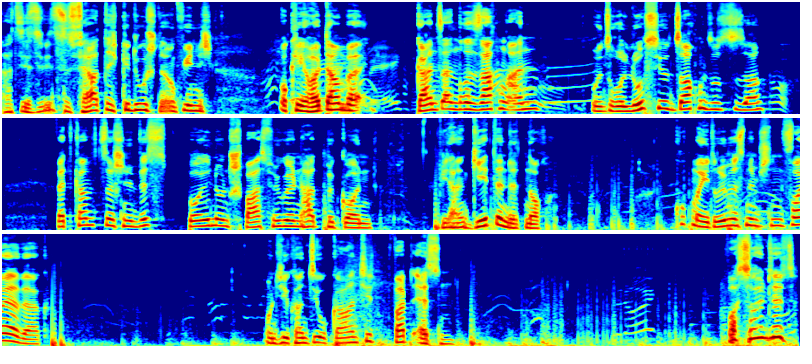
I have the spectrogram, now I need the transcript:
Hat sie jetzt wenigstens fertig geduscht? Irgendwie nicht. Okay, heute haben wir ganz andere Sachen an unsere lustigen Sachen sozusagen. Wettkampf zwischen den Wissbolden und Spaßvögeln hat begonnen. Wie lange geht denn das noch? Guck mal, hier drüben ist nämlich ein Feuerwerk. Und hier kann sie auch garantiert was essen. Was soll denn das?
